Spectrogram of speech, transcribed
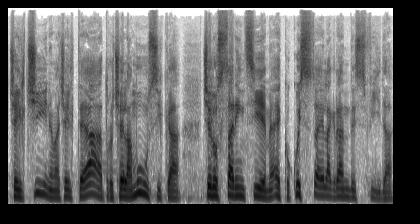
c'è il cinema, c'è il teatro, c'è la musica, c'è lo stare insieme. Ecco, questa è la grande sfida.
